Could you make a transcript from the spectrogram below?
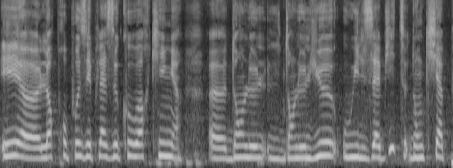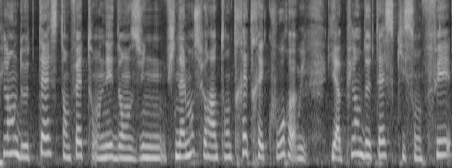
et euh, leur proposer des places de coworking dans le dans le lieu où ils habitent. Donc il y a plein de tests. En fait, on est dans une finalement sur un temps très très court. Il y a plein de tests qui sont faits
